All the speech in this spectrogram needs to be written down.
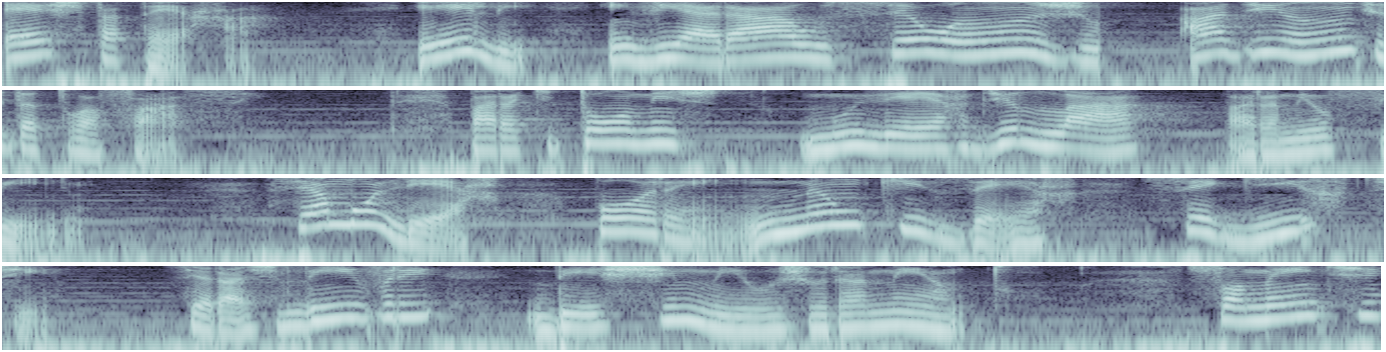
esta terra. Ele enviará o seu anjo adiante da tua face, para que tomes mulher de lá para meu filho. Se a mulher porém não quiser seguir-te, serás livre deste meu juramento. Somente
